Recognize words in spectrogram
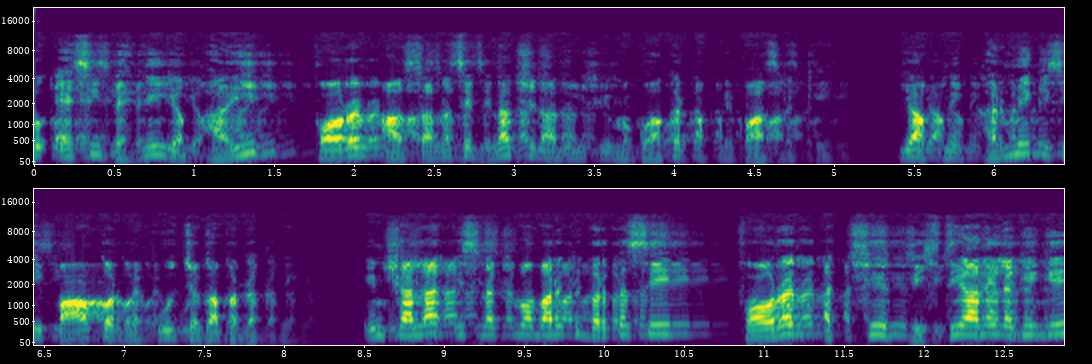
تو ایسی بہنیں یا بھائی فوراً آسانہ سے نقش نادلی شریف منگوا کر اپنے پاس رکھے یا اپنے گھر میں کسی پاک اور محفوظ جگہ پر رکھ لیں انشاءاللہ اس نقش مبارک کی برکت سے فوراً اچھے رشتے آنے لگیں گے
